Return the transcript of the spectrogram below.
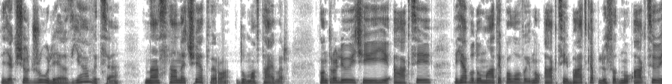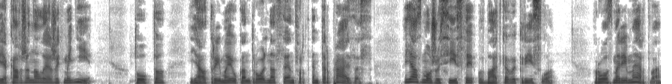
Якщо Джулія з'явиться, нас стане четверо, думав Тайлер. Контролюючи її акції, я буду мати половину акцій батька плюс одну акцію, яка вже належить мені. Тобто я отримаю контроль над Стенфорд Enterprises. Я зможу сісти в батькове крісло. Розмарі мертва.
